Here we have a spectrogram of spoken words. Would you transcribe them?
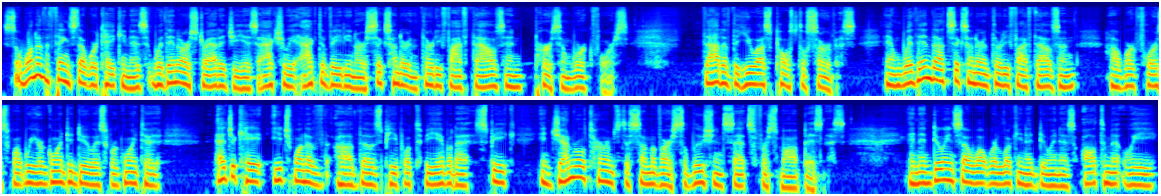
So one of the things that we're taking is within our strategy is actually activating our 635,000 person workforce, that of the U.S. Postal Service. And within that 635,000 uh, workforce, what we are going to do is we're going to educate each one of uh, those people to be able to speak in general terms to some of our solution sets for small business. And in doing so, what we're looking at doing is ultimately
